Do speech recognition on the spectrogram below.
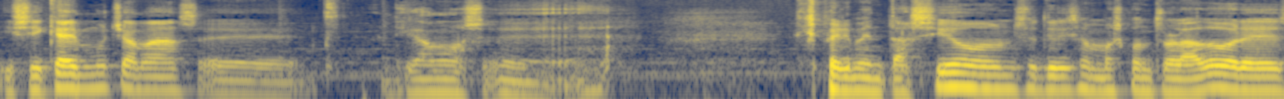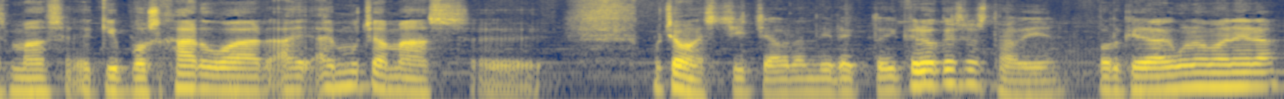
y sí que hay mucha más, eh, digamos, eh, experimentación, se utilizan más controladores, más equipos hardware, hay, mucha más, eh, mucha más chicha ahora en directo y creo que eso está bien, porque de alguna manera,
